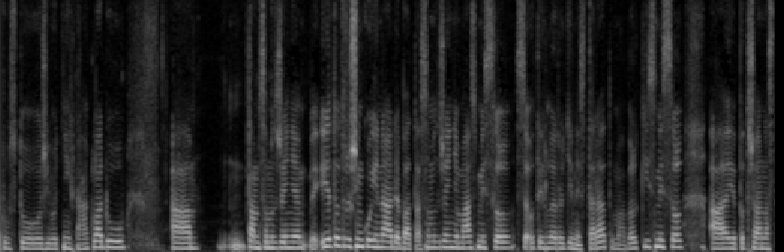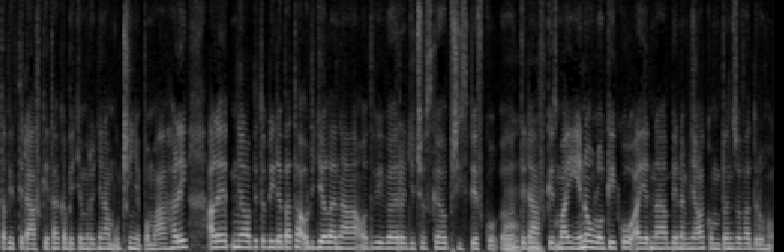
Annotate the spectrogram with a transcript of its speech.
růstu životních nákladů a tam samozřejmě je to trošinku jiná debata. Samozřejmě má smysl se o tyhle rodiny starat, to má velký smysl a je potřeba nastavit ty dávky tak, aby těm rodinám účinně pomáhali, ale měla by to být debata oddělená od vývoje rodičovského příspěvku. Mm, ty dávky mm. mají jinou logiku a jedna by neměla kompenzovat druhou.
